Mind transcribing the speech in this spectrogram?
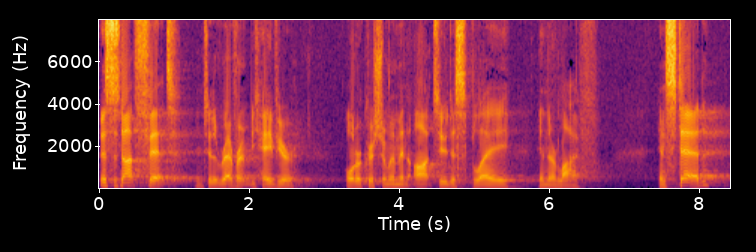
This does not fit into the reverent behavior older Christian women ought to display in their life. Instead,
